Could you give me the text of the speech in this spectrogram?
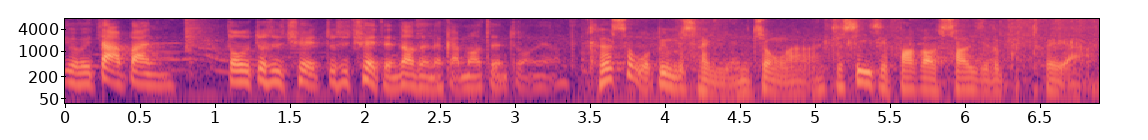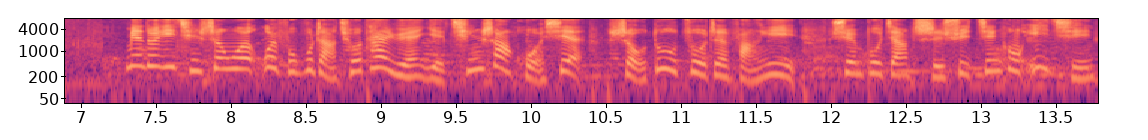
有一大半都都是确都是确诊造成的感冒症状那样子。咳嗽我并不是很严重啊，就是一直发高烧，一直都不退啊。面对疫情升温，卫福部长邱泰元也亲上火线，首度坐镇防疫，宣布将持续监控疫情，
